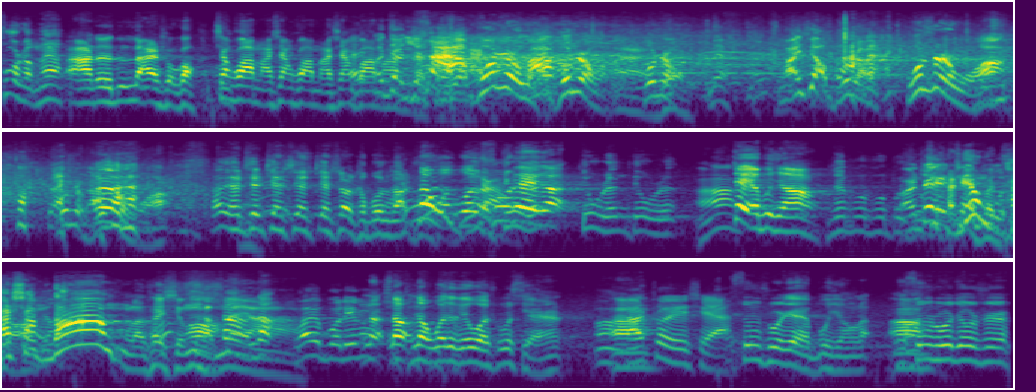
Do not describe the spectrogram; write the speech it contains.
说什么呀？啊，这拉着手铐，像话吗？像话吗？像话吗？这这不是我，不是我，不是我，玩笑，不是，不是我，不是不是我哎呀，这这这这事儿可不能。那我我说这个丢人丢人，啊，这也不行。这不不不，啊，这肯定不，他上当了，他行什么呀上当？我也不灵那了那那我得给我叔写上。啊，这也写孙叔这也不行了，啊孙叔就是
